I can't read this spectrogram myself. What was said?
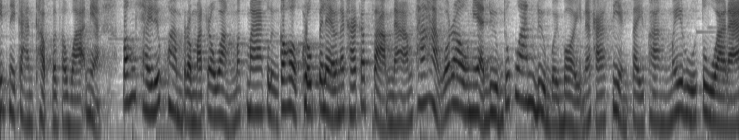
ฤทธิ์ในการขับปัสสาวะเนี่ยต้องใช้ด้วยความระมัดระวังมากๆเลยก็ครบไปแล้วนะคะกับ 3 น้ำถ้าหากว่าเราเนี่ยดื่มทุกวันดื่มบ่อยๆนะคะ เสี่ยงไตพังไม่รู้ตัวนะ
